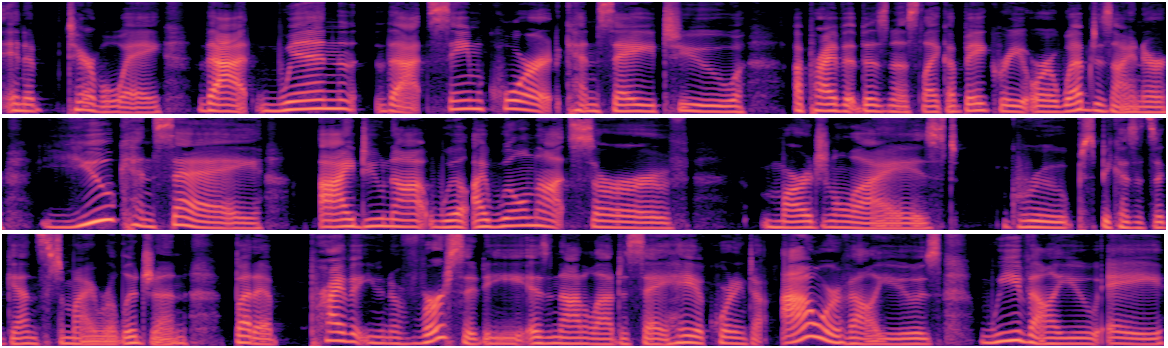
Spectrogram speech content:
in a terrible way that when that same court can say to a private business like a bakery or a web designer, you can say, I do not will I will not serve marginalized groups because it's against my religion, but a private university is not allowed to say, hey, according to our values, we value a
